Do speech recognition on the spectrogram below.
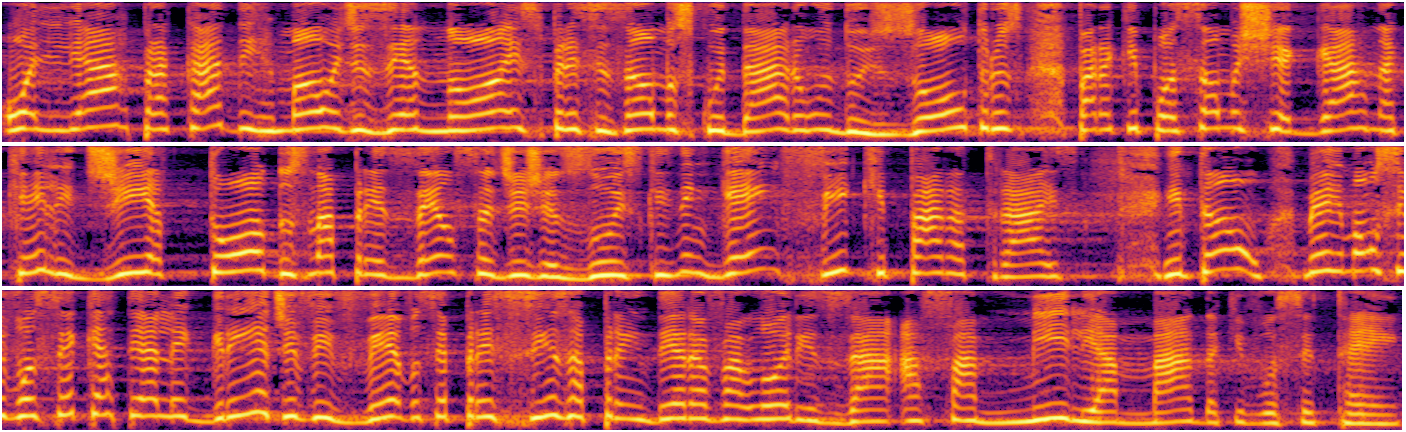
olhar para cada irmão e dizer: nós precisamos cuidar um dos outros para que possamos chegar naquele dia todos na presença de Jesus, que ninguém fique para trás. Então, meu irmão, se você quer ter alegria de viver, você precisa aprender a valorizar a família amada que você tem,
